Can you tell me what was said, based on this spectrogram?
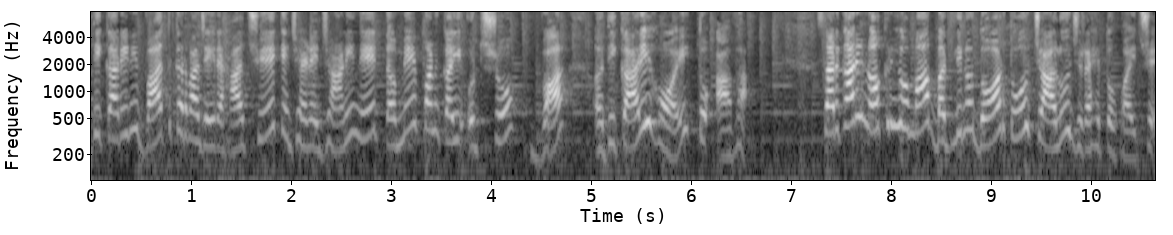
અધિકારીની વાત કરવા જઈ રહ્યા છીએ કે જેણે જાણીને તમે પણ કહી ઉઠશો. વાહ, અધિકારી હોય તો આવા. સરકારી નોકરીઓમાં બદલીનો દોર તો ચાલુ જ રહેતો હોય છે.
